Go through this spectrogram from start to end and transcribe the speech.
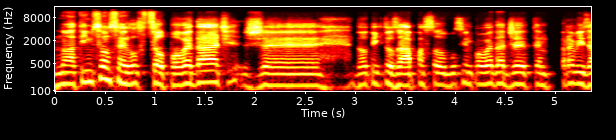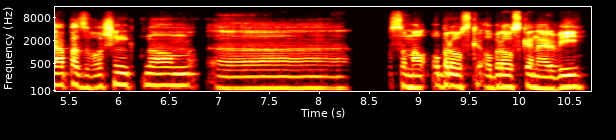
No a tým som sa chcel povedať, že do týchto zápasov musím povedať, že ten prvý zápas s Washingtonom uh, som mal obrovské, obrovské nervy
